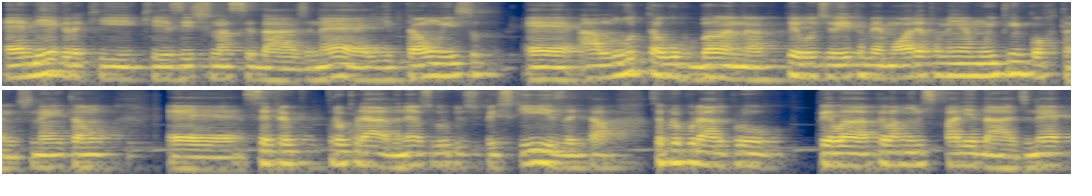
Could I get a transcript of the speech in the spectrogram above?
é, negra que, que existe na cidade, né? Então isso é, a luta urbana pelo direito à memória também é muito importante, né? Então é, ser procurado, né, os grupos de pesquisa e tal, ser procurado por, pela, pela municipalidade, né,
